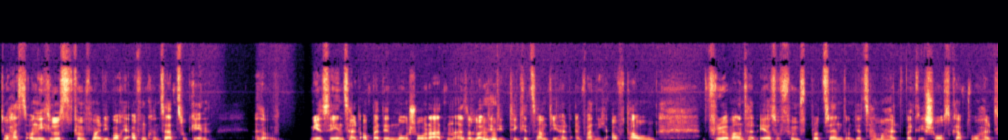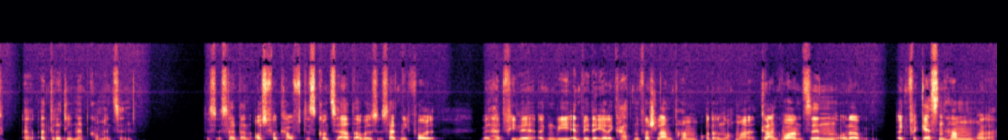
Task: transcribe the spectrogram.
du hast auch nicht Lust, fünfmal die Woche auf ein Konzert zu gehen. Also wir sehen es halt auch bei den No-Show-Raten, also Leute, mhm. die Tickets haben, die halt einfach nicht auftauchen. Früher waren es halt eher so 5% und jetzt haben wir halt wirklich Shows gehabt, wo halt äh, ein Drittel nicht kommen sind. Das ist halt ein ausverkauftes Konzert, aber es ist halt nicht voll. Weil halt viele irgendwie entweder ihre Karten verschlammt haben oder nochmal krank geworden sind oder vergessen haben oder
